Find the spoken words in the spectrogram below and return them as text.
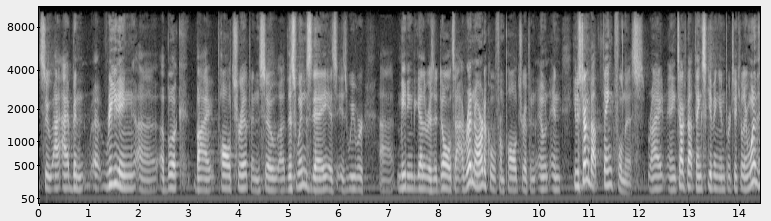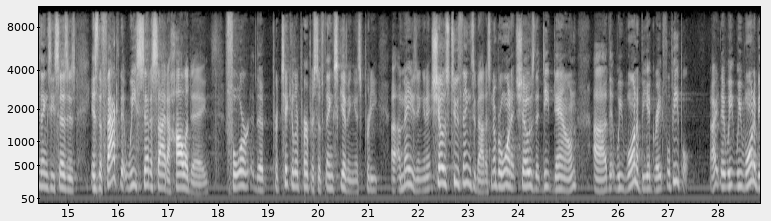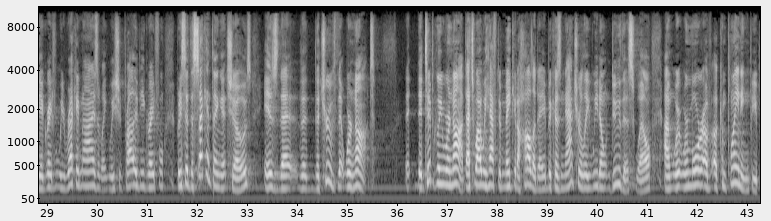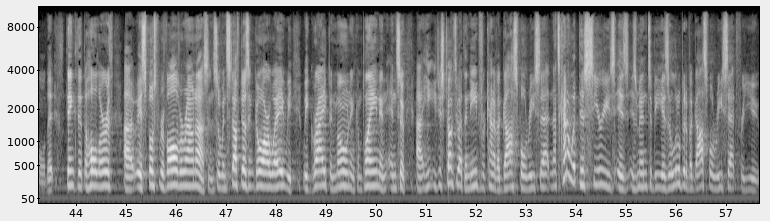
so I, have been uh, reading uh, a book by Paul Tripp, and so uh, this Wednesday, as, as we were meeting together as adults, I read an article from Paul Tripp, and, and, and, he was talking about thankfulness, right? And he talked about Thanksgiving in particular. And one of the things he says is, is the fact that we set aside a holiday for the particular purpose of Thanksgiving is pretty uh, amazing. And it shows two things about us. Number one, it shows that deep down uh, that we want to be a grateful people. Right? That we, we want to be grateful. We recognize that we should probably be grateful. But he said the second thing it shows is that the, the truth that we're not. That, that typically we're not. That's why we have to make it a holiday because naturally we don't do this well. Um, we're, we're, more of a complaining people that think that the whole earth uh, is supposed to revolve around us. And so when stuff doesn't go our way, we, we gripe and moan and complain. And, and so uh, he, he just talks about the need for kind of a gospel reset. And that's kind of what this series is, is meant to be, is a little bit of a gospel reset for you.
